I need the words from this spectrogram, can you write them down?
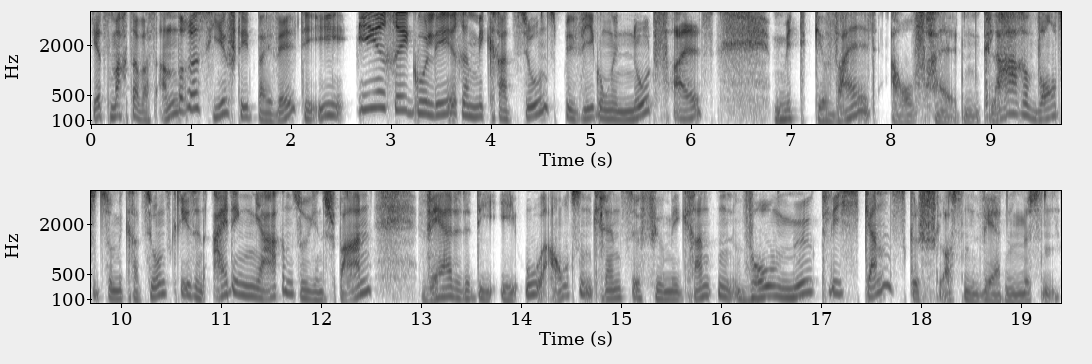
Jetzt macht er was anderes. Hier steht bei Welt.de irreguläre Migrationsbewegungen notfalls mit Gewalt aufhalten. Klare Worte zur Migrationskrise. In einigen Jahren, so Jens Spahn, werde die EU-Außengrenze für Migranten womöglich ganz geschlossen werden müssen.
